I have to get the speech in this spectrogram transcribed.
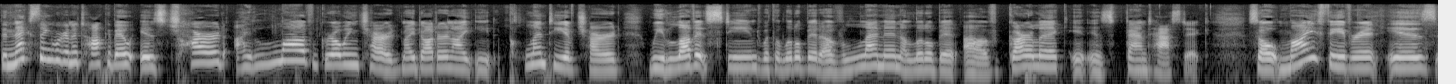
The next thing we're going to talk about is chard. I love growing chard. My daughter and I eat plenty of chard. We love it steamed with a little bit of lemon, a little bit of garlic. It is fantastic. So my favorite is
